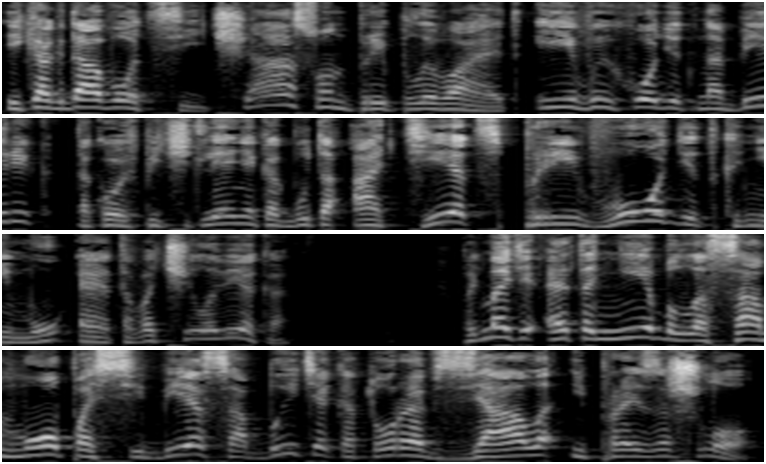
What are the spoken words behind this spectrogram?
И когда вот сейчас он приплывает и выходит на берег, такое впечатление, как будто отец приводит к нему этого человека. Понимаете, это не было само по себе событие, которое взяло и произошло.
